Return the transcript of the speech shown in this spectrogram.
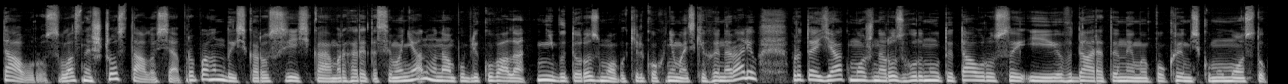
Таурус. Власне, що сталося? Пропагандистська російська Маргарита Симонян вона опублікувала нібито розмови кількох німецьких генералів про те, як можна розгорнути Тауруси і вдарити ними по Кримському мосту.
